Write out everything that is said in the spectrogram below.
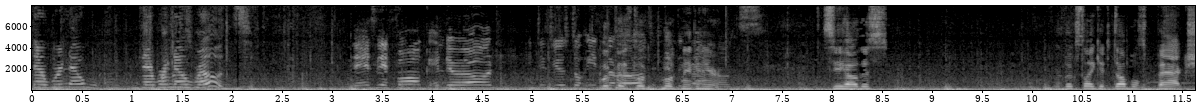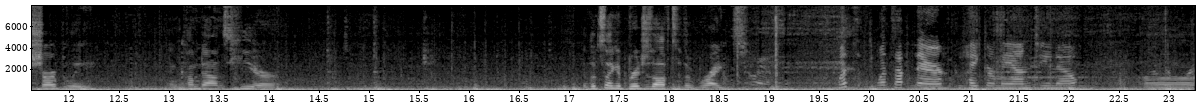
There were no. There were no roads. There's a fog in the road. You just used to eat Look the this, road look- look, and the Nathan, here. groundhogs. See how this. It looks like it doubles back sharply and come down here. It looks like it bridges off to the right. What's What's up there, hiker man? Do you know? Uh,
